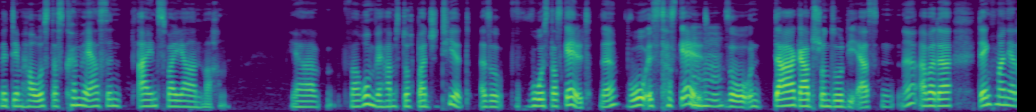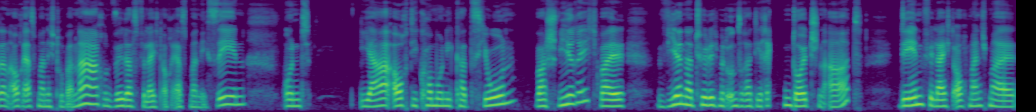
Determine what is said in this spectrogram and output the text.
mit dem Haus. Das können wir erst in ein, zwei Jahren machen. Ja, warum? Wir haben es doch budgetiert. Also, wo ist das Geld? Ne? Wo ist das Geld? Mhm. So, und da gab es schon so die ersten, ne? Aber da denkt man ja dann auch erstmal nicht drüber nach und will das vielleicht auch erstmal nicht sehen. Und ja, auch die Kommunikation war schwierig, weil wir natürlich mit unserer direkten deutschen Art denen vielleicht auch manchmal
